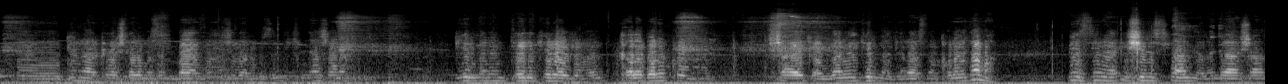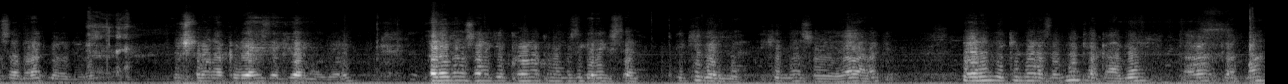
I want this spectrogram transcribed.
eee, dün arkadaşlarımızın, bazı hacılarımızın ikinden sonra girmenin tehlikeli olduğunu, kalabalık olduğunu şahit oldular ve girmediler. Aslında kolaydı ama biz yine işi riske almayalım veya şansa bırakmayalım diyorum. Müslüman akıllı zeki olmalı diyorum. Öğleden sonraki Kur'an okumamızı gerekirse iki bölüme, ikinden sonra yayarak öğlen ikindi arasında mutlaka bir tavaf yapma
